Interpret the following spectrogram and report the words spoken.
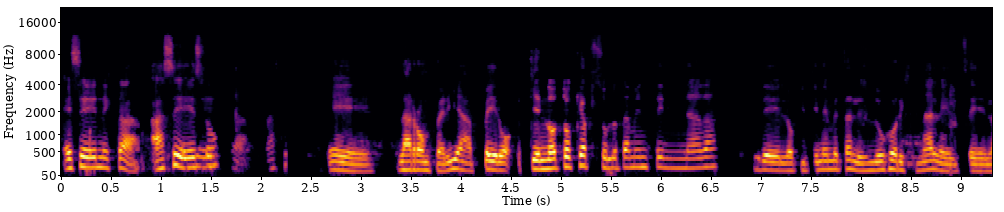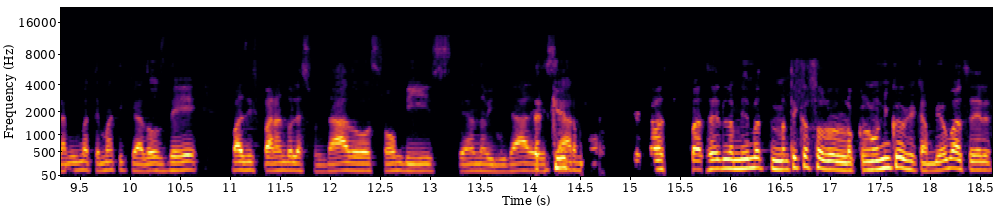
SNK hace eso, eh, la rompería, pero que no toque absolutamente nada de lo que tiene Metal Slug original, la misma temática 2D, vas disparándole a soldados, zombies, te dan habilidades, armas. Va a ser la misma temática, solo lo, lo único que cambió va a ser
